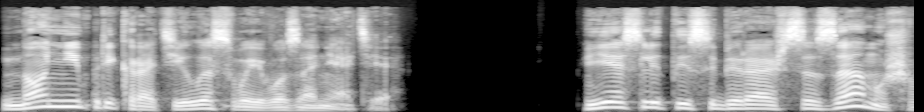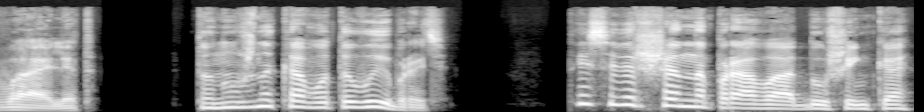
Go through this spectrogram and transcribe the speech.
но не прекратила своего занятия. «Если ты собираешься замуж, Вайлет, то нужно кого-то выбрать. Ты совершенно права, душенька.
